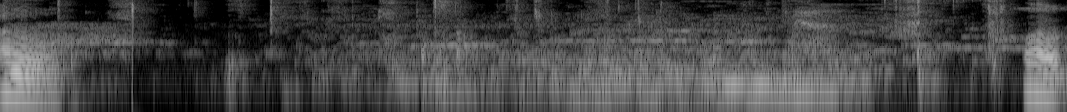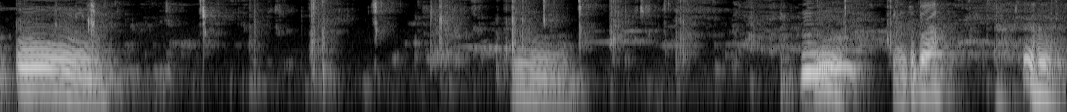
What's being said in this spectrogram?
Hmm. Oh, hmm. Hmm. Hmm. Mantap ya.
